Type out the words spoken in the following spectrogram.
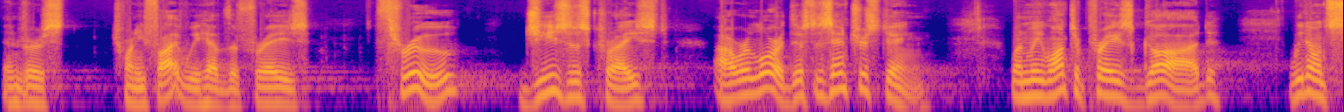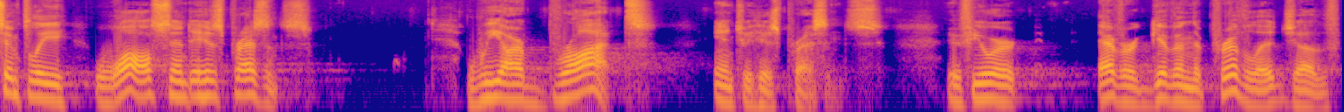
In verse 25, we have the phrase, through Jesus Christ our Lord. This is interesting. When we want to praise God, we don't simply waltz into his presence. We are brought into his presence. If you were ever given the privilege of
